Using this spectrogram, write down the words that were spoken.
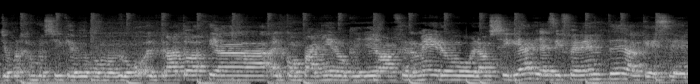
yo por ejemplo sí que veo como luego el trato hacia el compañero que llega enfermero o el auxiliar ya es diferente al que, se,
